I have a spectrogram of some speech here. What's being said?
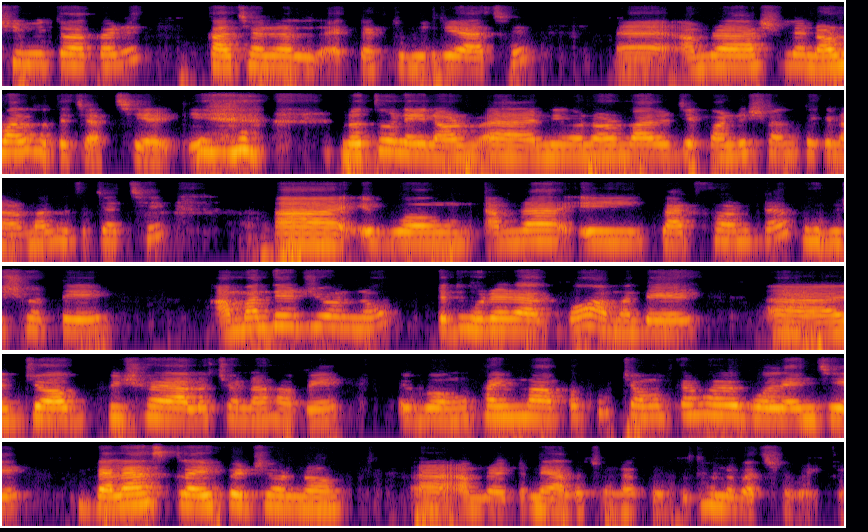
সীমিত আকারে কালচারাল একটা অ্যাক্টিভিটি আছে। আমরা আসলে নর্মাল হতে চাচ্ছি আর কি নতুন এই নিউ নর্মাল যে কন্ডিশন থেকে নর্মাল হতে চাচ্ছি। এবং আমরা এই প্ল্যাটফর্মটা ভবিষ্যতে আমাদের জন্য ধরে রাখব, আমাদের জব বিষয়ে আলোচনা হবে। এবং ফাইমা আপা খুব চমৎকার ভাবে বলেন যে ব্যালেন্স লাইফের জন্য আমরা এটা নিয়ে আলোচনা করব। ধন্যবাদ সবাইকে।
